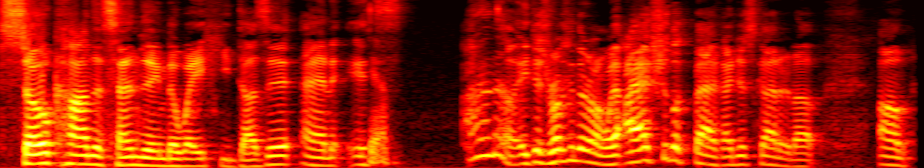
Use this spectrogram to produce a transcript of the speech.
so condescending the way he does it, and it's Yeah. I don't know. It just rubs me the wrong way. I actually look back. I just got it up. Um,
